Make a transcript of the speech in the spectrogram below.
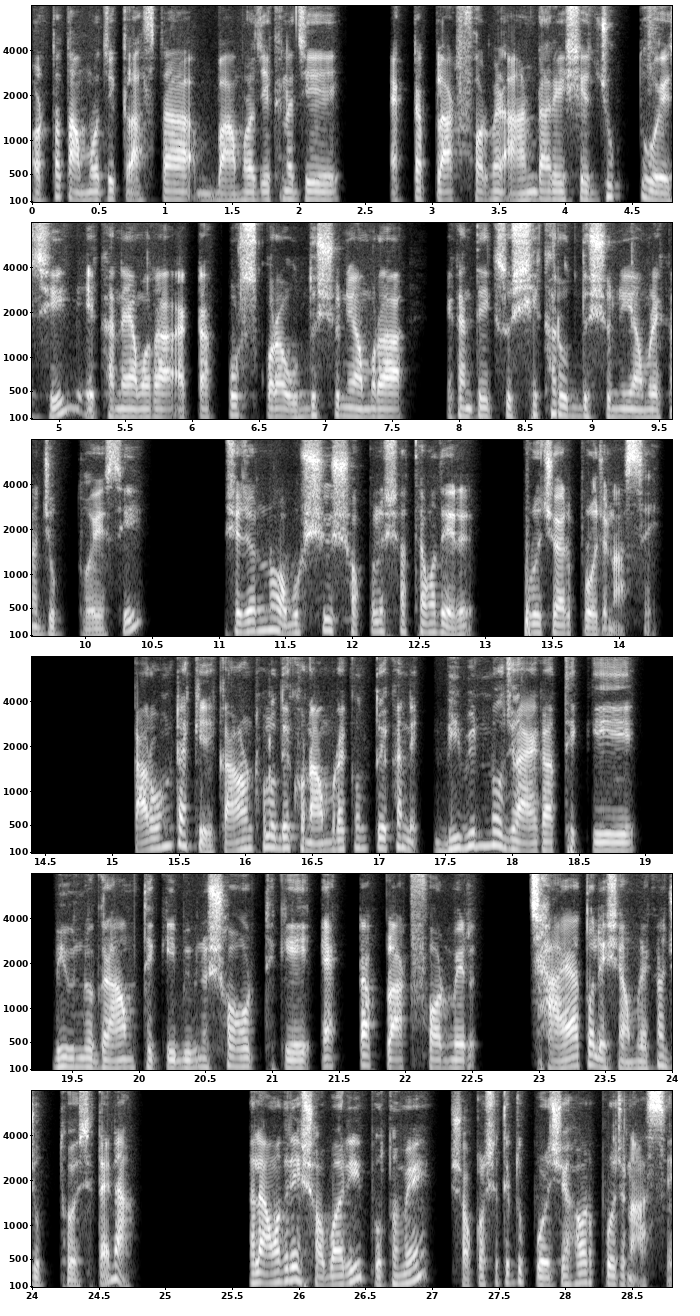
অর্থাৎ আমরা যে ক্লাসটা বা আমরা যেখানে যে একটা প্ল্যাটফর্মের আন্ডারে এসে যুক্ত হয়েছি। এখানে আমরা একটা কোর্স করার উদ্দেশ্য নিয়ে আমরা এখান থেকে কিছু শেখার উদ্দেশ্য নিয়ে আমরা এখানে যুক্ত হয়েছি। সেজন্য অবশ্যই সকলের সাথে আমাদের পরিচয়ের প্রয়োজন আছে। কারণটা কি? কারণটা হলো দেখুন, আমরা কিন্তু এখানে বিভিন্ন জায়গা থেকে, বিভিন্ন গ্রাম থেকে, বিভিন্ন শহর থেকে একটা প্ল্যাটফর্মের ছায়াতলে এসে আমরা এখানে যুক্ত হয়েছি, তাই না? তাহলে আমাদের এই সবারই প্রথমে সকলের সাথে একটু পরিচয় হওয়ার প্রয়োজন আছে।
